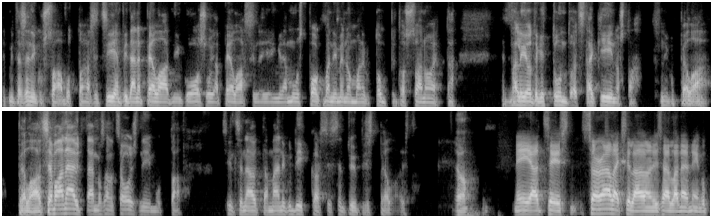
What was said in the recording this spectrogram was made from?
että mitä se niin kuin saavuttaa, sitten siihen pitää ne pelaat niin kuin osua ja pelaa sille jengille. Muista Pogba nimenomaan, niin kuin Tomppi tuossa sanoi, että, että väli jotenkin tuntuu, että sitä ei kiinnosta niin kuin pelaa, pelaa. Se vaan näyttää, en mä sano, että se olisi niin, mutta siltä se näyttää, mä en niin kuin dikkaa siis sen tyyppisistä pelaajista. Joo. Niin, ja siis Sir Alexilla on sellainen niin kuin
